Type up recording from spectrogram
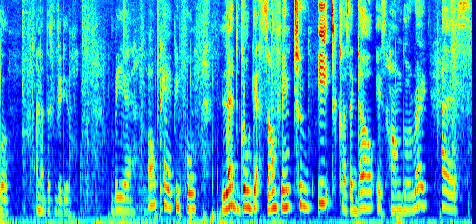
Well another video. But yeah okay people. Let's go get something to eat because the girl is hungry. Guys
